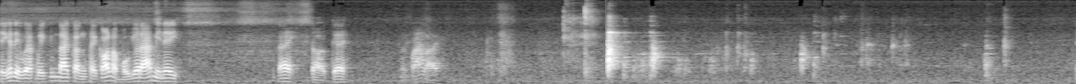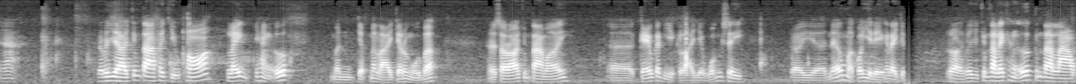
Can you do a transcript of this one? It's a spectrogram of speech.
Thì cái điều đặc biệt chúng ta cần phải có là bộ gió đá mini. Đây rồi ok. Mình khóa lại. Nha. Rồi bây giờ chúng ta phải chịu khó lấy cái hàng ướt mình chụp nó lại cho nó nguội bớt. Rồi sau đó chúng ta mới uh, kéo cách nhiệt lại và quấn xi rồi ờ, nếu mà có dây điện ở đây rồi bây giờ chúng ta lấy khăn ướt chúng ta lau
